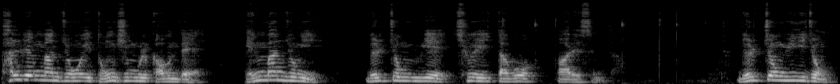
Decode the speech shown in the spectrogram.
800만 종의 동식물 가운데 100만 종이 멸종위기에 처해 있다고 말했습니다. 멸종위기 중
